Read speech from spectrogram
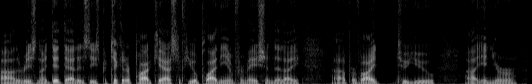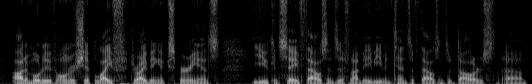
Uh, the reason I did that is these particular podcasts, if you apply the information that I uh, provide to you uh, in your automotive ownership life driving experience, you can save thousands, if not maybe even tens of thousands of dollars um,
